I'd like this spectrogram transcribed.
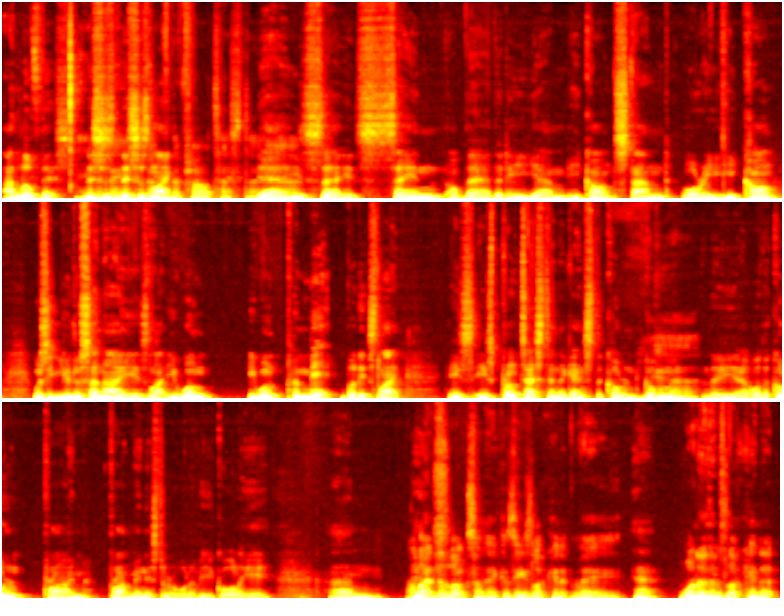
I love this. This is the, this is the, like the protester. yeah, he's uh, it's saying up there that he um, he can't stand or he, he can't was it Yurusanai is like he won't he won't permit, but it's like he's he's protesting against the current government, the uh, or the current prime prime minister or whatever you call it here. Um, I like the looks on here because he's looking at me. yeah. One of them's looking at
